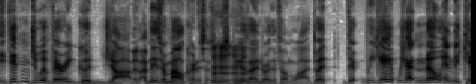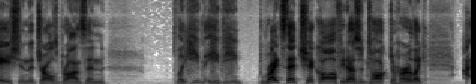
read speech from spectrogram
they didn't do a very good job. I mean, these are mild criticisms mm-hmm, mm-hmm. because I enjoyed the film a lot, but th- we gave we got no indication that Charles Bronson, like he he he writes that chick off. He doesn't talk to her. Like I,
